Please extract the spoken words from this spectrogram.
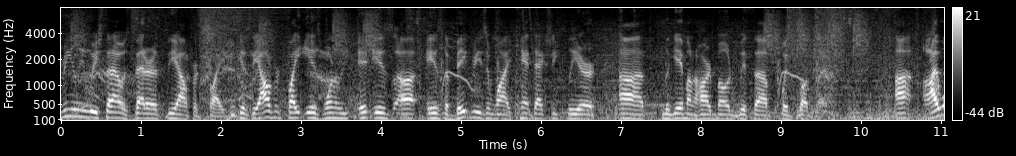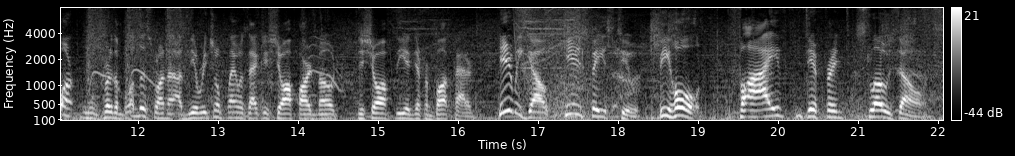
really wish that I was better at the Alfred fight because the Alfred fight is one of the it is uh is the big reason why I can't actually clear uh the game on hard mode with uh with Bloodless. Uh, I want for the Bloodless run. Uh, the original plan was to actually show off hard mode to show off the uh, different boss patterns. Here we go. Here's phase two. Behold, five different slow zones.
